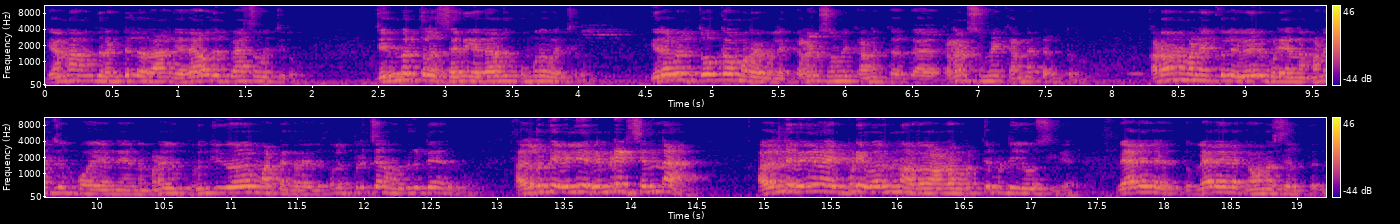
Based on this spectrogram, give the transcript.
ஏன்னா வந்து ரெண்டில் ராக ஏதாவது பேச வச்சிடும் ஜென்மத்தில் சனி ஏதாவது குமுற வச்சிடும் இரவில் தூக்கம் வரவில்லை. கடன் சுமை கணக்கு க- கடன் சுமை கண்ணை கட்டும். கணவன் மனைவிக்குள்ளே வேறுபடி. என்ன மனைச்சு போய் என்ன என்ன மனைவி புரிஞ்சுக்கவே மாட்டேங்கிற. இது போல பிரச்சனை வந்துக்கிட்டே இருக்கும். அதுலேருந்து வெளியே ரெமிடிட்ஸ் என்ன? அதுலேருந்து வெளியே நான் எப்படி வரணும்? அதை அதை பற்றி மட்டும் யோசிங்க. வேலையில் வேலையில் கவனம் செலுத்துங்க.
